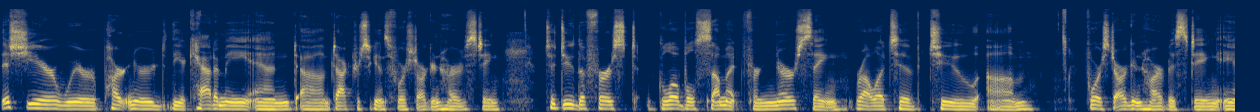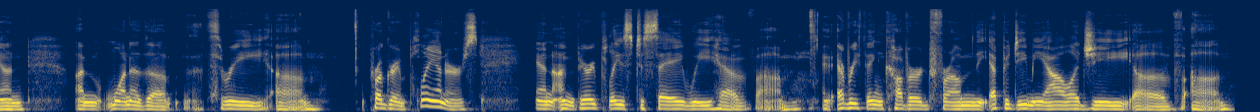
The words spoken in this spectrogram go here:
This year, we're partnered the Academy and um, Doctors Against Forced Organ Harvesting to do the first global summit for nursing relative to um, forced organ harvesting. And I'm one of the three um, program planners. And I'm very pleased to say we have um, everything covered from the epidemiology of um,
